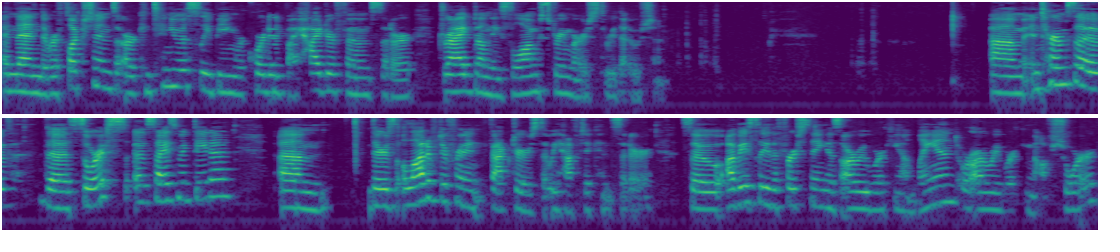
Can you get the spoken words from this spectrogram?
And then the reflections are continuously being recorded by hydrophones that are dragged on these long streamers through the ocean. Um, in terms of the source of seismic data, um, there's a lot of different factors that we have to consider. So obviously the first thing is, are we working on land or are we working offshore?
